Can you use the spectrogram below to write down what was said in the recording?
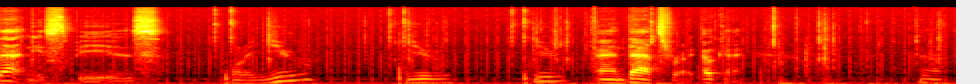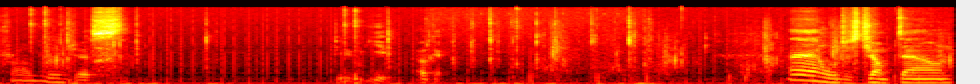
that needs to be is one of you you, you, and that's right. Okay. And I'll probably just do you. Okay. And we'll just jump down,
